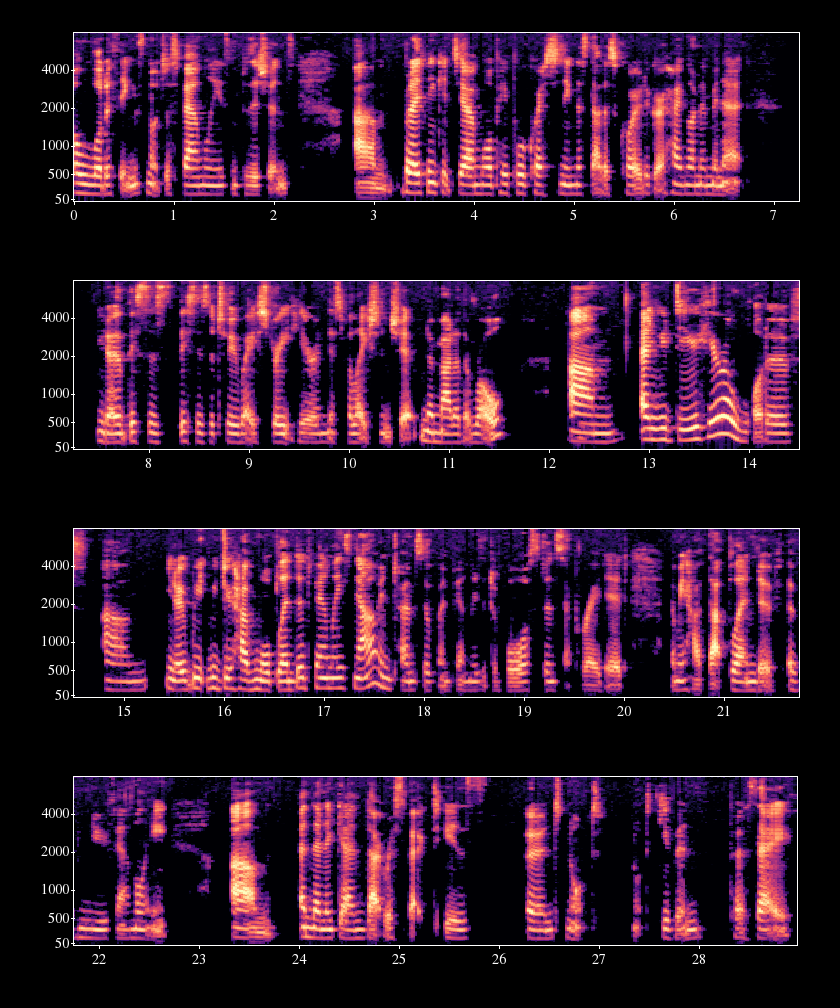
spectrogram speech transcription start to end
a lot of things, not just families and positions. Um, but I think it's, yeah, more people questioning the status quo to go, hang on a minute. You know, this is this is a two way street here in this relationship, no matter the role. Um, and you do hear a lot of um, you know, we, we do have more blended families now in terms of when families are divorced and separated, and we have that blend of, of new family. Um, and then again, that respect is earned, not not given per se.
